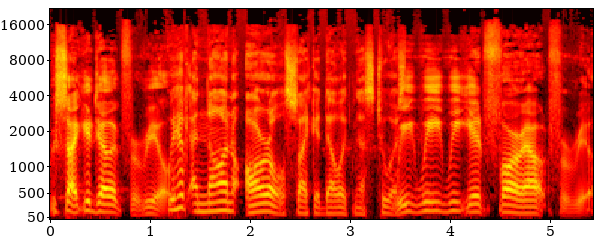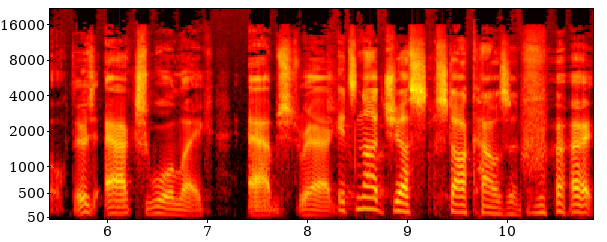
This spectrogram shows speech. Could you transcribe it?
We're psychedelic for real. We have a non-aural psychedelicness to us. we, we, we get far out for real. There's actual, like, abstract. it's not just Stockhausen. right.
